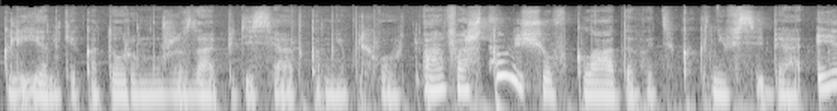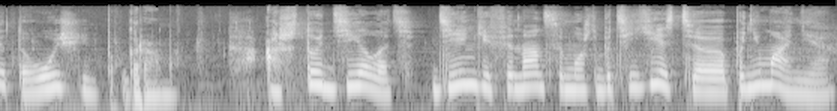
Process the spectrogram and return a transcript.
клиентки, которым уже за 50 ко мне приходят, а во что еще вкладывать, как не в себя? И это очень грамотно. А что делать? Деньги, финансы, может быть, и есть э, понимание.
